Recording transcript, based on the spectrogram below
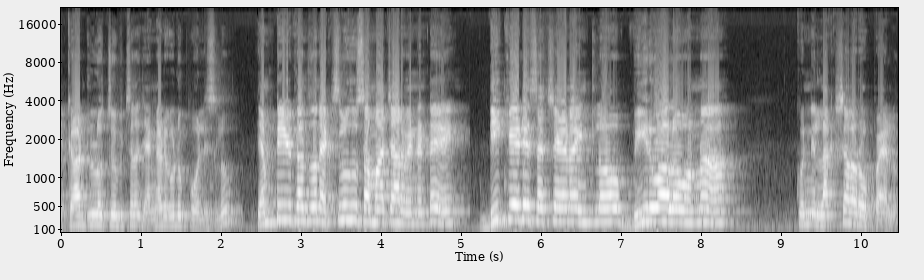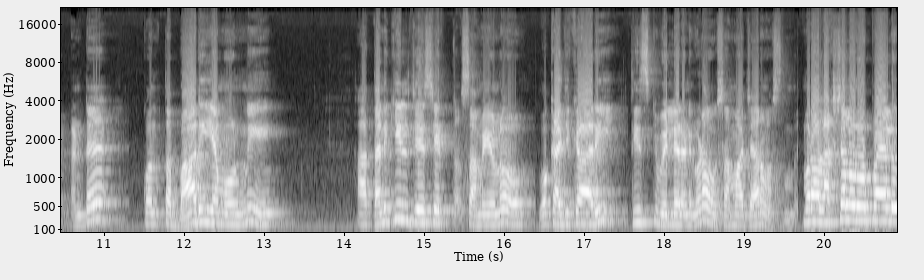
రికార్డుల్లో చూపించిన జంగడగూడెం పోలీసులు. ఎంటీవీ అందుతున్న ఎక్స్క్లూజివ్ సమాచారం ఏంటంటే డీకేడీ సత్యనారాయణ ఇంట్లో బీరువాలో ఉన్న కొన్ని లక్షల రూపాయలు. అంటే కొంత భారీ అమౌంట్ని ఆ తనిఖీలు చేసే సమయంలో ఒక అధికారి తీసుకువెళ్ళారని కూడా ఒక సమాచారం వస్తుంది. మరి ఆ లక్షల రూపాయలు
